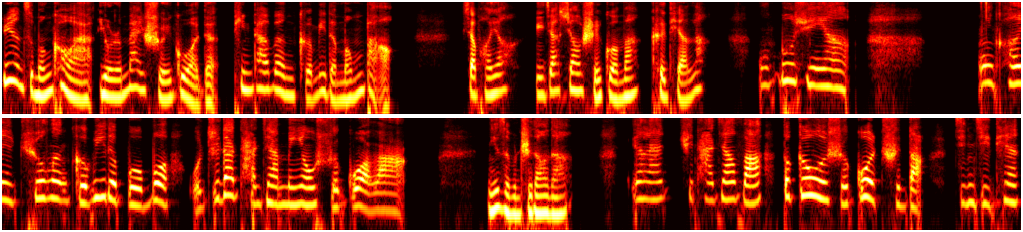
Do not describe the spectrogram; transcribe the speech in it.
院子门口啊，有人卖水果的。听他问隔壁的萌宝：“小朋友，你家需要水果吗？可甜了。”“我不需要。”“你可以去问隔壁的伯伯，我知道他家没有水果了。”“你怎么知道的？”“原来去他家玩都给我水果吃的。近几天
